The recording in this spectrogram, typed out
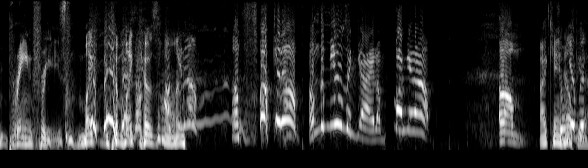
brain freeze mike the mic I'm goes fucking on. I'm fucking up. I'm the music guy, and I'm fucking up. Um, i can't So help you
